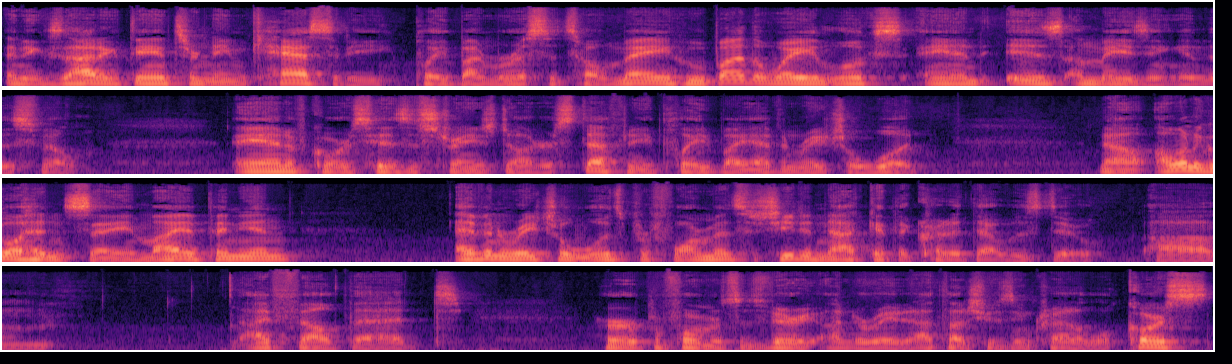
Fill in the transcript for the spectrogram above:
an exotic dancer named Cassidy, played by Marisa Tomei, who, by the way, looks and is amazing in this film. And, of course, his estranged daughter Stephanie, played by Evan Rachel Wood. Now, I want to go ahead and say, in my opinion, Evan Rachel Wood's performance, she did not get the credit that was due. Um, I felt that her performance was very underrated. I thought she was incredible. Of course,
